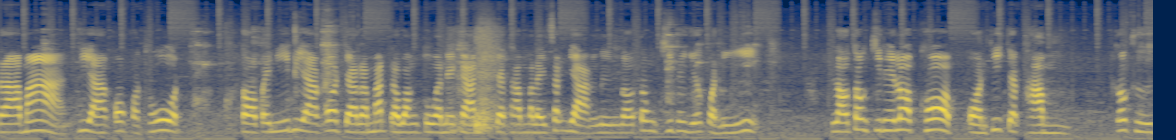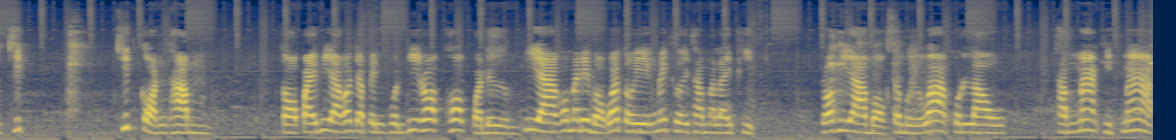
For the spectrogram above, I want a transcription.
ดราม่าพี่ยาก็ขอโทษ ต่อไปนี้พี่ยาก็จะระมัดระวังตัวในการจะทำอะไรสักอย่างหนึ่งเราต้องคิดให้เยอะกว่านี้ เราต้องคิดให้รอบคอบก่อนที่จะทำก็คือคิดคิดก่อนทำต่อไปพี่ยาก็จะเป็นคนที่รอบคอบกว่าเดิมพี่ยาก็ไม่ได้บอกว่าตัวเองไม่เคยทำอะไรผิด เพราะพี่ยาบอกเสมอว่าคนเราทำมากผิดมาก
